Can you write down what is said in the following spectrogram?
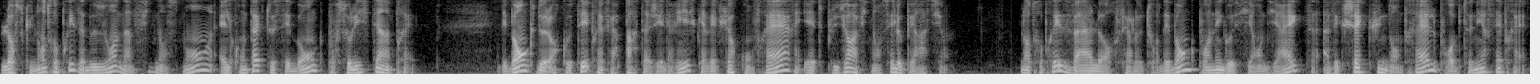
lorsqu'une entreprise a besoin d'un financement, elle contacte ses banques pour solliciter un prêt. Les banques, de leur côté, préfèrent partager le risque avec leurs confrères et être plusieurs à financer l'opération. L'entreprise va alors faire le tour des banques pour négocier en direct avec chacune d'entre elles pour obtenir ses prêts,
